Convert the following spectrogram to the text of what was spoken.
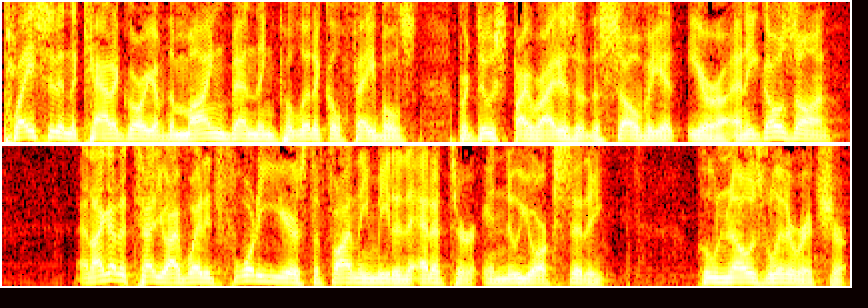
place it in the category of the mind bending political fables produced by writers of the Soviet era. And he goes on, and I got to tell you, I've waited 40 years to finally meet an editor in New York City who knows literature.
